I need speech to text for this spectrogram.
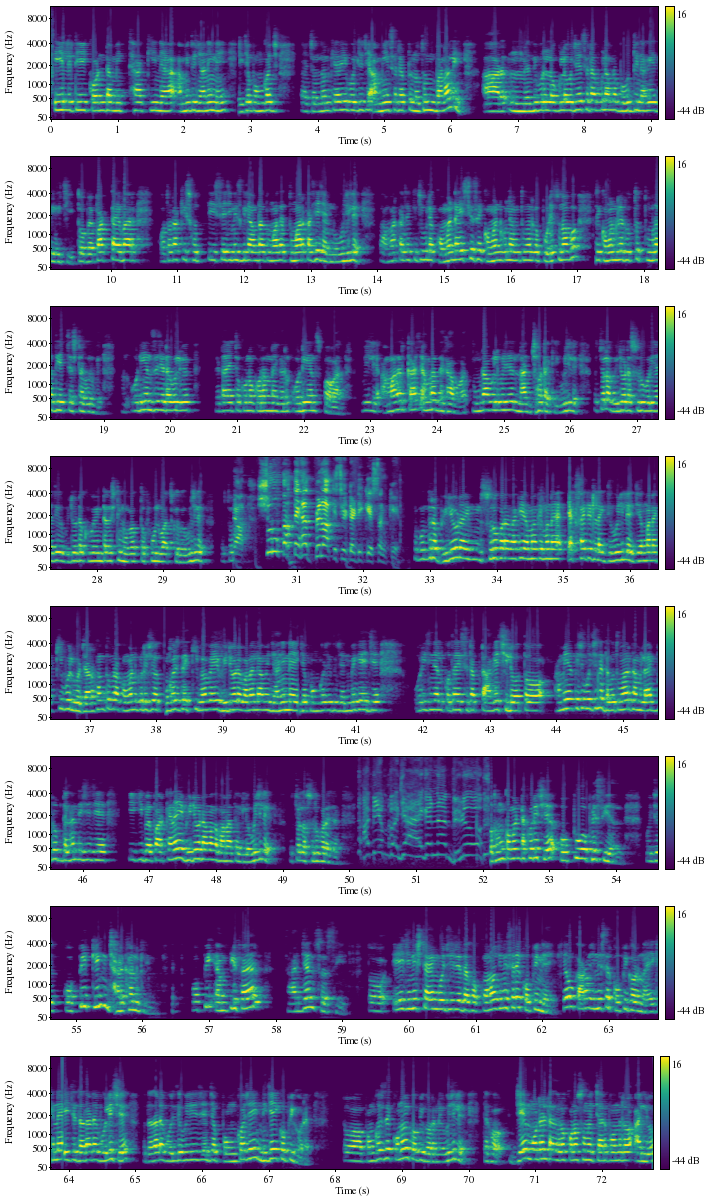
রিয়েলিটি কোনটা মিথ্যা কি না আমি তো জানি নাই। এই যে পঙ্কজ আহ, চন্দন কেয়ারি বলছে যে আমি সেটা একটা নতুন বানালি আর মেদিনীপুরের লোকগুলো বলছে সেটা গুলো আমরা বহুত দিন আগেই দেখেছি। তো ব্যাপারটা এবার কতটা কি সত্যি সেই জিনিসগুলো আমরা তোমাদের তোমার কাছেই জানব বুঝলে? তো আমার কাছে কিছুগুলো কমেন্ট আসছে সেই কমেন্টগুলো আমি তোমাদেরকে পড়ে শোনাবো। সেই কমেন্টগুলোর উত্তর তোমরা দিয়ে চেষ্টা করবে। কারণ অডিয়েন্সে যেটা বলবে সেটাই তো কোনো করার নাই কারণ অডিয়েন্স পাওয়ার বুঝলে? আমাদের কাজ আমরা দেখাবো আর তোমরা বলবে যে নাচ্যটা কি বুঝলে? তো চলো ভিডিওটা শুরু করি আজকে ভিডিওটা খুবই ইন্টারেস্টিং হবে তো ফুল ওয়াচ করবে বুঝলে? তো চলো। শুরু করতে হ্যাঁ বিনা কিছু ডেডিকেশন কে। তো বন্ধুরা ভিডিওটা শুরু করার আগে আমাকে মানে এক্সাইটেড লাগছে বুঝলে? যে মানে কি বলব যারকম তোমরা কমেন্ট করেছ পঙ্কজ দেখ কীভাবে এই ভিডিওটা বানালে আমি জানি না যে পঙ্কজ তুই জানবে যে অরিজিনাল কোথায় সেটআপটা আগে ছিল তো আমি আর কিছু বলছি না দেখো তোমাদেরকে আমি লাইভ গ্রুপ দেখান দিয়েছি যে কি কি ব্যাপার? কেন এই ভিডিওটা আমাকে বানাতে হলো বুঝলে? তো চলো শুরু করা যাক। প্রথম কমেন্টটা করেছে অপু অফিসিয়াল ওই যে copy king Jharkhand king copy amplifier surgeon Shashi তো এই জিনিসটা আমি বলছি যে দেখো কোনো জিনিসেরই কপি নেই। কেউ কারও জিনিসের কপি করে না। এখানে এই যে দাদাটা বলেছে তো দাদাটা বলতে বুঝি যে যে পঙ্কজেই নিজেই কপি করে। তো পঙ্কজতে কোনোই কপি করে না বুঝলে? দেখো যে মডেলটা ধরো কোনো সময় চার পনেরো আইলো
